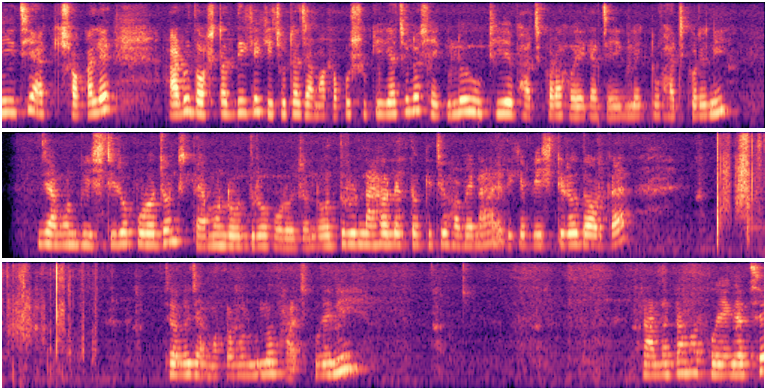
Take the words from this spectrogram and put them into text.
নিয়েছি আর সকালে আরও দশটার দিকে কিছুটা জামা কাপড় শুকিয়ে গেছিল, সেগুলো উঠিয়ে ভাজ করা হয়ে গেছে। এইগুলো একটু ভাজ করে নিই। যেমন বৃষ্টিরও প্রয়োজন, তেমন রৌদ্রও প্রয়োজন। রৌদ্র না হলে তো কিছু হবে না, এদিকে বৃষ্টিরও দরকার। চলো জামা কাপড়গুলো ভাজ করে নিই। রান্নাটা আমার হয়ে গেছে।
